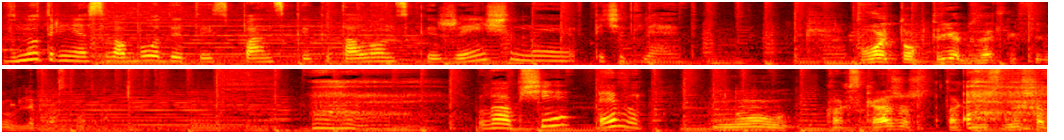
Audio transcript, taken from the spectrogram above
Внутренняя свобода этой испанской, каталонской женщины впечатляет. Твой топ-3 обязательных фильмов для просмотра. Вообще, Эва? Ну, как скажешь, так и услышат.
